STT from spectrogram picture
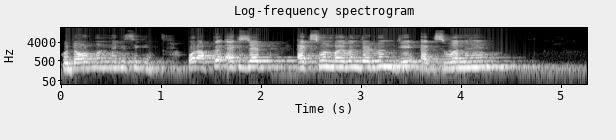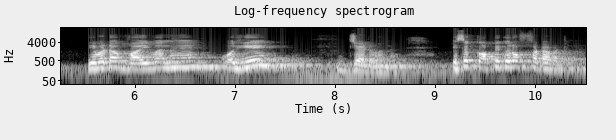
कोई डाउट मन में किसी की? और आपका X Z X one Y one Z one ये एक्स वन है, ये बेटा वाई वन है और ये जेड वन है। इसे कॉपी करो फटाफट।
